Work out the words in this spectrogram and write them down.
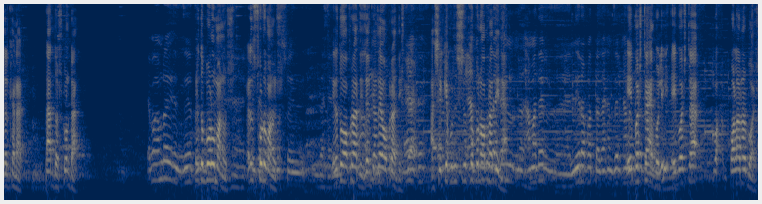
জেলখানার তার দোষ কোনটা? এবং আমরা যেহেতু এটা তো বড় মানুষ হ্যাঁ, এটা তো ছোট মানুষ। এটা তো অপরাধী জেলখানা যায় অপরাধী। আর শিক্ষা প্রতিষ্ঠান তো কোনো অপরাধী না। আমাদের নিরাপত্তা দেখেন জেলখানা এই বয়সটা বলি এই বয়সটা পলানোর বয়স।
